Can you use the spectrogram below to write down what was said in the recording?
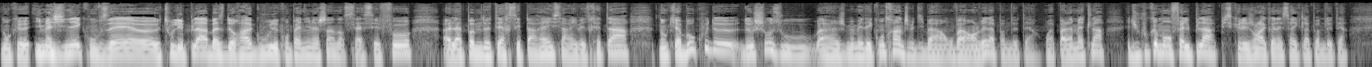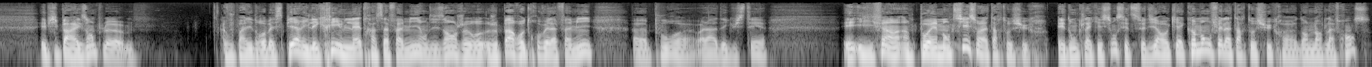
Donc, euh, imaginez qu'on faisait euh, tous les plats à base de ragoût, de compagnie, machin. C'est assez faux. La pomme de terre, c'est pareil, ça arrivait très tard. Donc, il y a beaucoup de, de choses où bah, je me mets des contraintes. Je me dis, bah, on va enlever la pomme de terre, on va pas la mettre là. Et du coup, comment on fait le plat, puisque les gens la connaissent avec la pomme de terre? Et puis, par exemple. Vous parliez de Robespierre, il écrit une lettre à sa famille en disant je, je pars retrouver la famille euh, pour euh, voilà déguster. Et il fait un, un poème entier sur la tarte au sucre. Et donc la question c'est de se dire ok comment on fait la tarte au sucre euh, dans le nord de la France?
